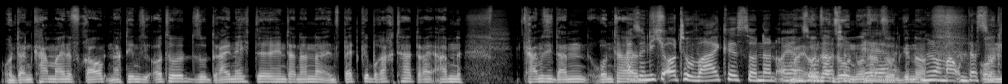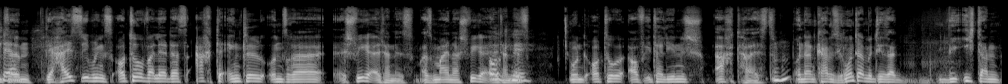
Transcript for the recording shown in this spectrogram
Und dann kam meine Frau, nachdem sie Otto so drei Nächte hintereinander ins Bett gebracht hat, drei Abende, kam sie dann runter. Also nicht Otto Walkes, sondern euren Sohn. Unser Sohn, unser Sohn, genau. Nur noch mal, um das und, zu klären. Ähm, der heißt übrigens Otto, weil er das achte Enkel unserer Schwiegereltern ist, also meiner Schwiegereltern okay. ist und Otto auf Italienisch acht heißt. Mhm. Und dann kam sie runter mit dieser, wie ich dann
